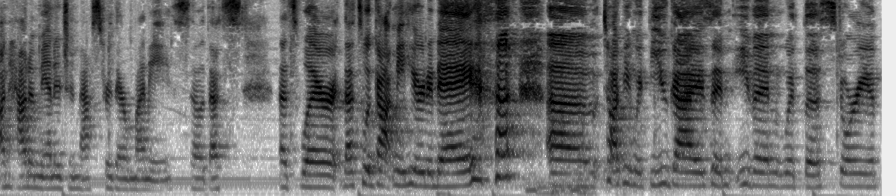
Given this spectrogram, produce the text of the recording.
on how to manage and master their money. So that's that's where that's what got me here today, um, talking with you guys, and even with the story of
